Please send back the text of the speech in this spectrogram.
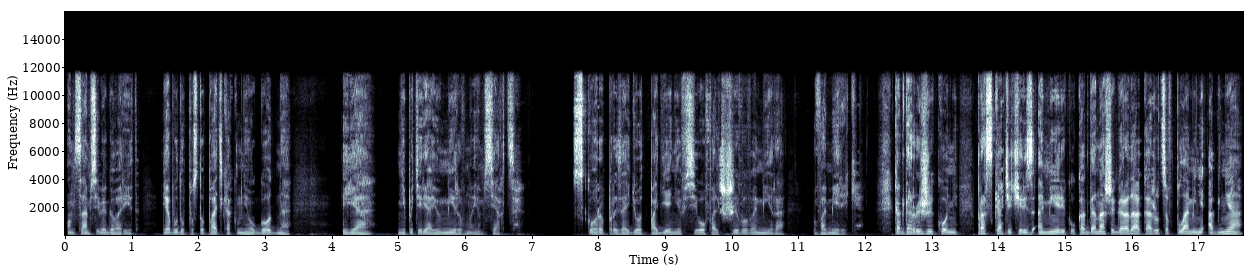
Он сам себе говорит, «Я буду поступать, как мне угодно, и я не потеряю мира в моем сердце». Скоро произойдет падение всего фальшивого мира в Америке. Когда рыжий конь проскачет через Америку, когда наши города окажутся в пламени огня,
